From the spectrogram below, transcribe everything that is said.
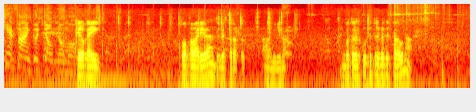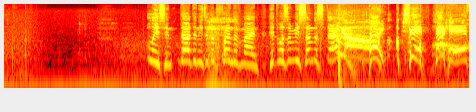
Can't find good dope no more. Creo que hay poca variedad antes de esperar todo, a la mínima. En cuanto lo escuche tres veces cada una, Listen, Darden is a good friend of mine. It was a misunderstanding. Hey! Shit! There he is!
